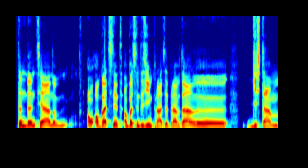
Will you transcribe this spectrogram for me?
tendencja, no obecny, obecny tydzień pracy, prawda? Y, gdzieś tam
